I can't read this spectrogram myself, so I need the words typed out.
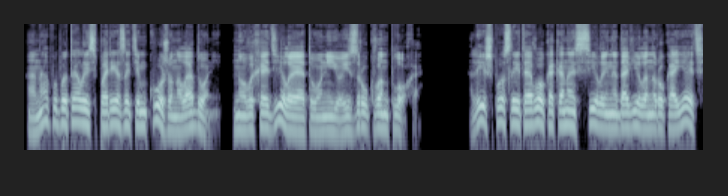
Она попыталась порезать им кожу на ладони, но выходило это у нее из рук вон плохо. Лишь после того, как она с силой надавила на рукоять,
